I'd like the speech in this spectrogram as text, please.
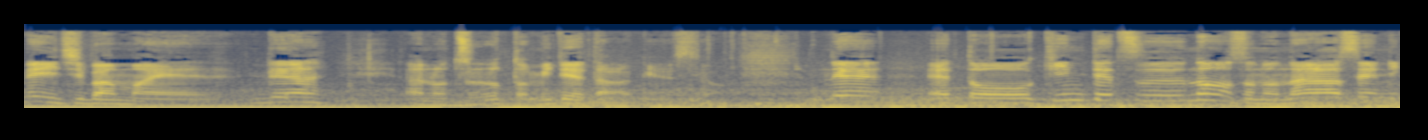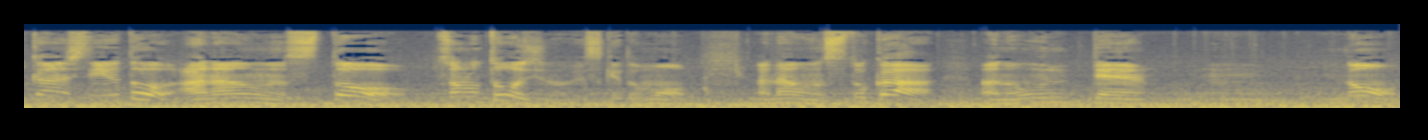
で一番前で、ね、あのずっと見てたわけですよ。で、えっと、近鉄のその奈良線に関して言うと、アナウンスと、その当時のですけども、アナウンスとか、あの、運転の、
